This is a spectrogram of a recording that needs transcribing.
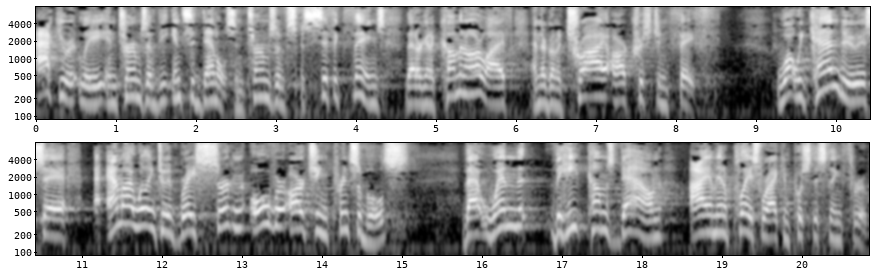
accurately in terms of the incidentals, in terms of specific things that are going to come in our life and they're going to try our Christian faith. What we can do is say, am I willing to embrace certain overarching principles that when the, the heat comes down, I am in a place where I can push this thing through?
